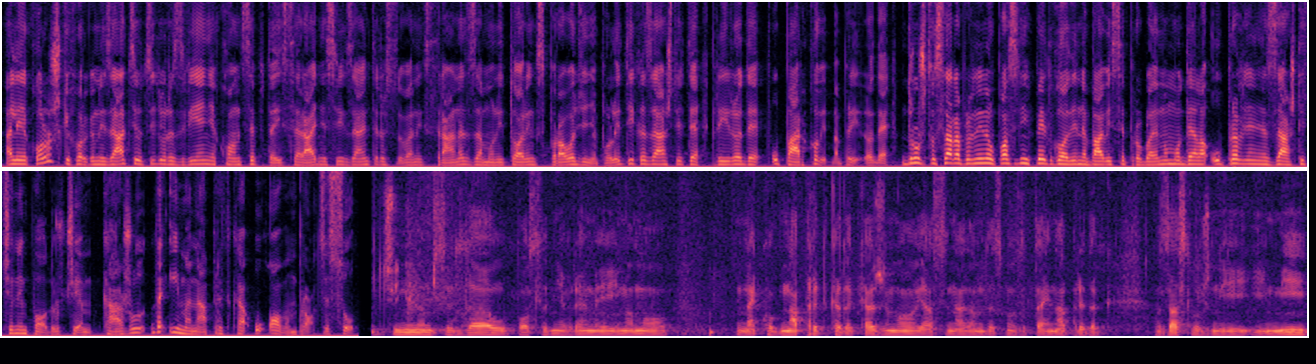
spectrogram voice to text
ali i ekoloških organizacija u cilju razvijanja koncepta i saradnje svih zainteresovanih strana za monitoring sprovođenja politika zaštite prirode u parkovima prirode. Društvo Stara planina u poslednjih pet godina bavi se problemom modela upravljanja zaštićenim područjem. Kažu da ima napretka u ovom procesu. Čini nam se da u poslednje vreme imamo nekog napretka, da kažemo. Ja se nadam da smo za taj napredak zaslužni i mi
